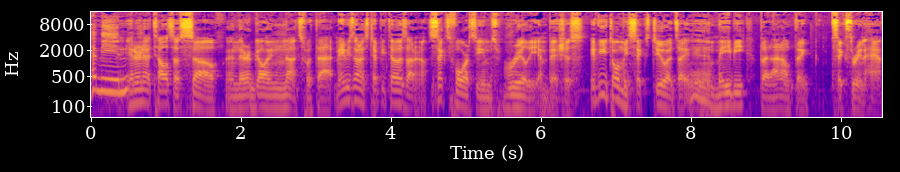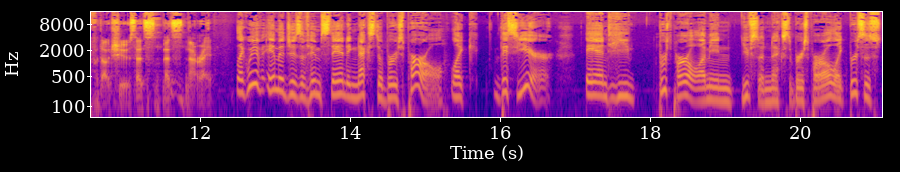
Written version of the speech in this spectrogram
I mean, the internet tells us so, and they're going nuts with that. Maybe he's on his tippy toes. I don't know. Six four seems really ambitious. If you told me six two, I'd say eh, maybe, but I don't think six three and a half without shoes. That's that's not right. Like we have images of him standing next to Bruce Pearl, like this year, and he Bruce Pearl. I mean, you've stood next to Bruce Pearl. Like Bruce is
